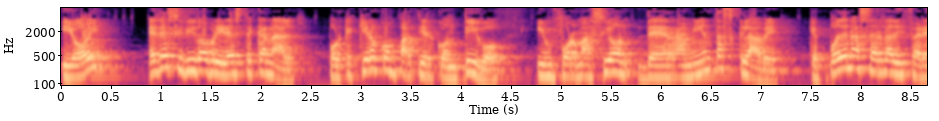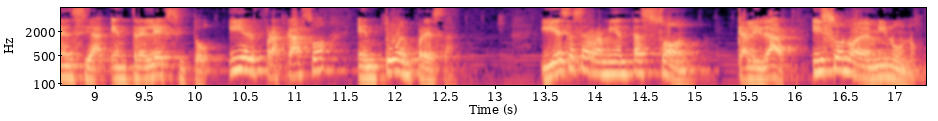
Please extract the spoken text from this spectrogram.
Y hoy he decidido abrir este canal porque quiero compartir contigo información de herramientas clave que pueden hacer la diferencia entre el éxito y el fracaso en tu empresa. Y esas herramientas son calidad, ISO 9001,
